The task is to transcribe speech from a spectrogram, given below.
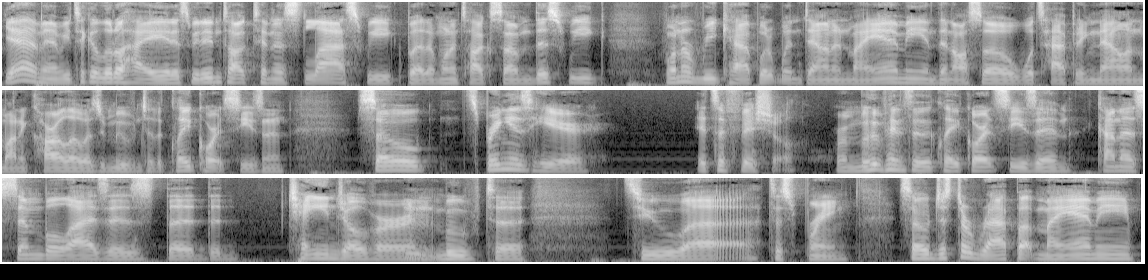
Yeah, man, we took a little hiatus. We didn't talk tennis last week, but I want to talk some this week. Want to recap what went down in Miami and then also what's happening now in Monte Carlo as we move into the clay court season. So, spring is here. It's official. We're moving to the clay court season. Kind of symbolizes the the changeover and move to to uh, to spring. So just to wrap up Miami,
